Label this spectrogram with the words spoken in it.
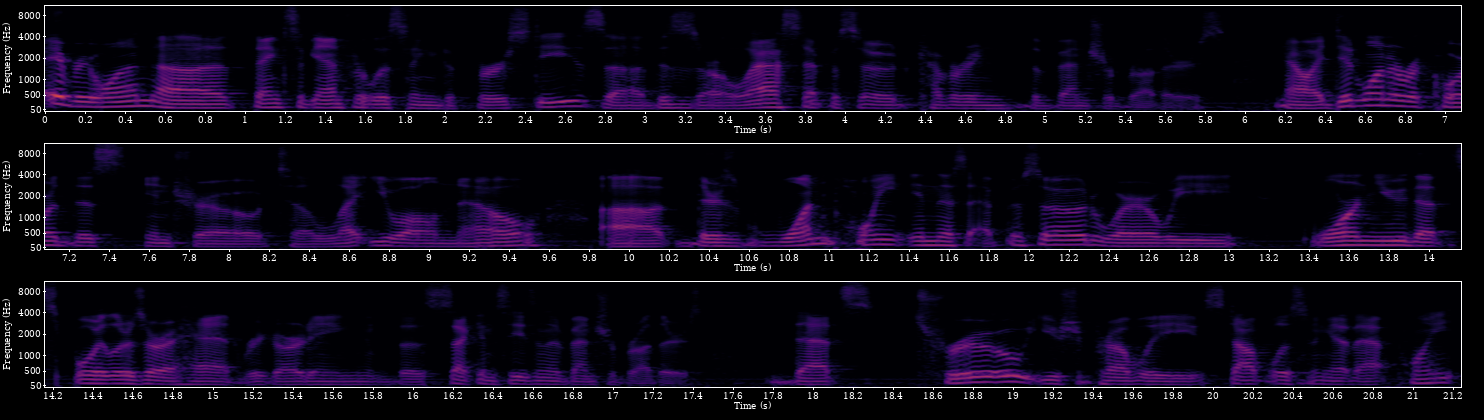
Hey everyone, uh, thanks again for listening to Firsties. Uh, this is our last episode covering the Venture Brothers. Now, I did want to record this intro to let you all know uh, there's one point in this episode where we warn you that spoilers are ahead regarding the second season of Venture Brothers. That's true. You should probably stop listening at that point.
